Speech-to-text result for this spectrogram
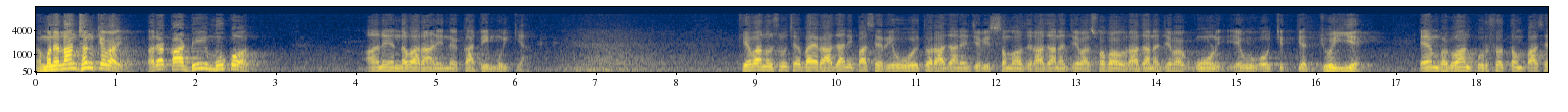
મને લાંછન કહેવાય. અરે, કાઢી મૂકો. અને નવા રાણીને કાઢી મૂક્યા. કહેવાનું શું છે ભાઈ? રાજાની પાસે રહેવું હોય તો રાજાને જેવી સમજ, રાજાના જેવા સ્વભાવ, રાજાના જેવા ગુણ એવું ઔચિત્ય જોઈએ. એમ ભગવાન પુરુષોત્તમ પાસે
